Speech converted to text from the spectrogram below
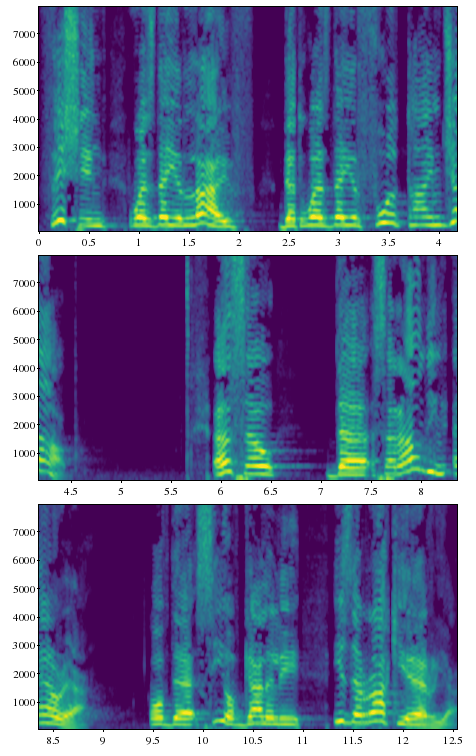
Fishing was their life, that was their full time job. Also, the surrounding area of the Sea of Galilee is a rocky area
